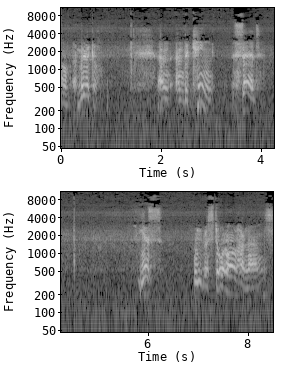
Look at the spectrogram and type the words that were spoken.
of a miracle. And, and the king said, Yes, we restore all her lands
